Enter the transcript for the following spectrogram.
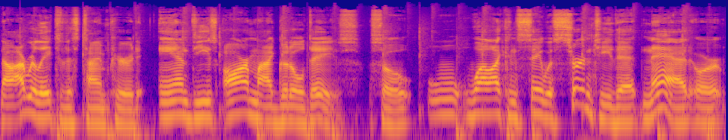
Now, I relate to this time period, and these are my good old days. So, while I can say with certainty that NAD, or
